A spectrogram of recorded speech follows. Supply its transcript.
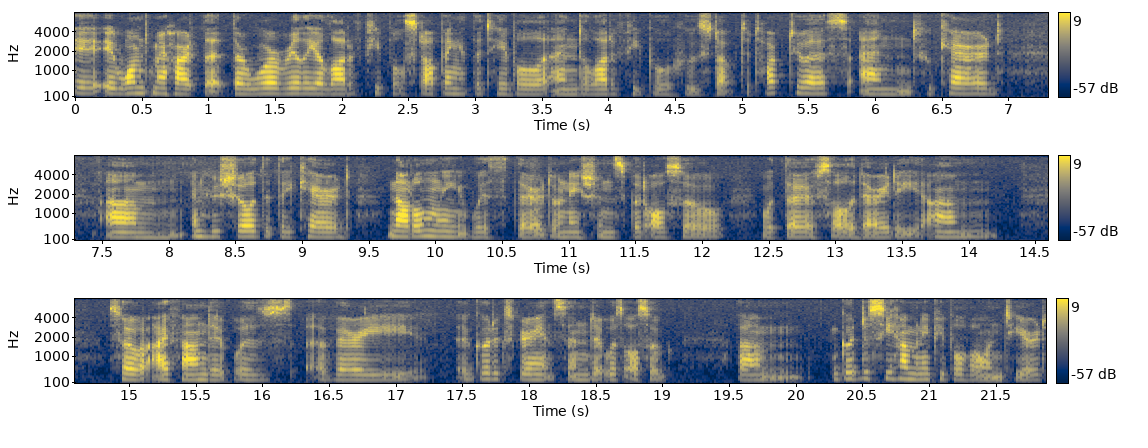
it, it warmed my heart that there were really a lot of people stopping at the table and a lot of people who stopped to talk to us and who cared um, and who showed that they cared not only with their donations but also with their solidarity. Um, so I found it was a very a good experience, and it was also um, good to see how many people volunteered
